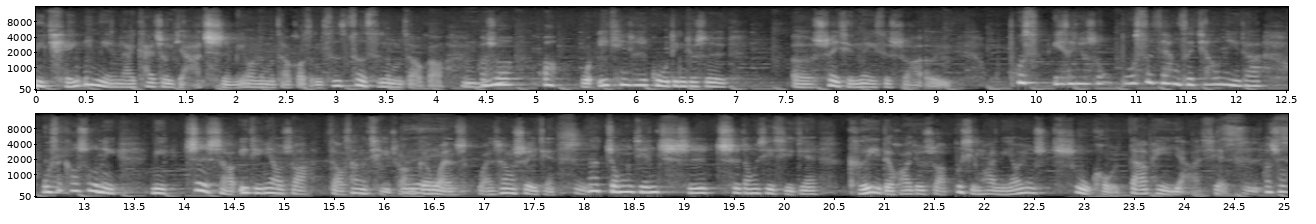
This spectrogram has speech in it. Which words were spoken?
你前一年来看的时候牙齿没有那么糟糕，怎么这这次那么糟糕？他说：“哦，我一天就是固定就是，呃，睡前那一次刷而已。”不是，医生就说不是这样子教你的啊、我是告诉你，你至少一天要刷，早上起床跟晚晚上睡前。那中间吃吃东西期间，可以的话就刷，不行的话你要用漱口搭配牙线。是他说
